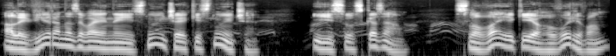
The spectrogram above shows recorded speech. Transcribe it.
Але віра називає не існуюче, як існуюче. Ісус сказав: слова, які я говорю вам,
